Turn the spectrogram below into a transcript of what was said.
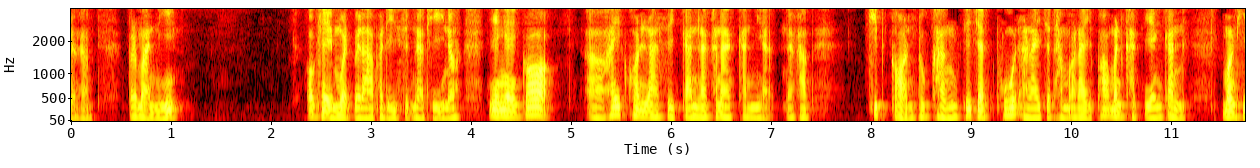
นะครับ ประมาณนี้ โอเค หมดเวลาพอดี 10 นาทีเนาะยังไงก็ให้คนราศีกันลัคนากันเนี่ยนะครับ คิดก่อนทุกครั้งที่จะพูดอะไรจะทำอะไร เพราะมันขัดแย้งกันบางที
